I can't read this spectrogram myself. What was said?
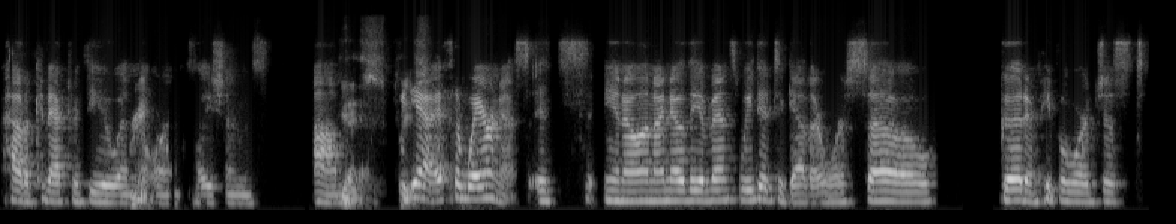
how to connect with you and Great. the organizations. Um, yes, please. yeah, it's awareness. It's you know, and I know the events we did together were so good and people were just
